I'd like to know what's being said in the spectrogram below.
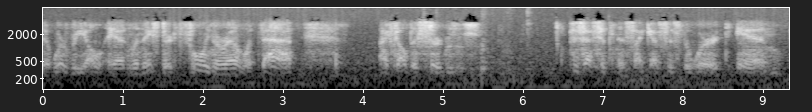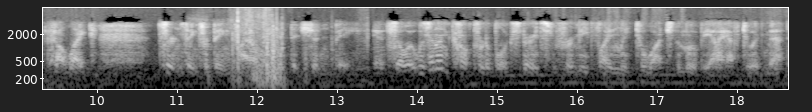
that were real. And when they started fooling around with that, I felt a certain possessiveness, I guess is the word, and felt like certain things were being violated that shouldn't be. And so it was an uncomfortable experience for me finally to watch the movie, I have to admit.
